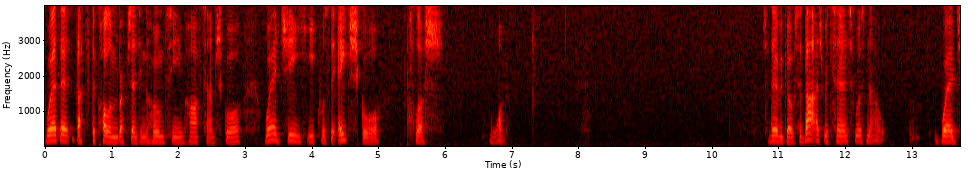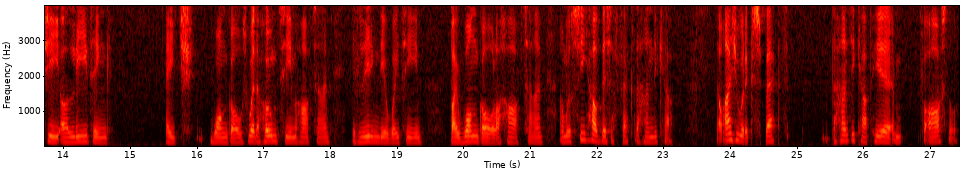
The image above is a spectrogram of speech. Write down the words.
where the, that's the column representing the home team half-time score, where G equals the H score plus 1. So there we go. So that has returned to us now where G are leading H one goals, where the home team at half-time is leading the away team by one goal at half time, and we'll see how this affects the handicap. Now, as you would expect, the handicap here for Arsenal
